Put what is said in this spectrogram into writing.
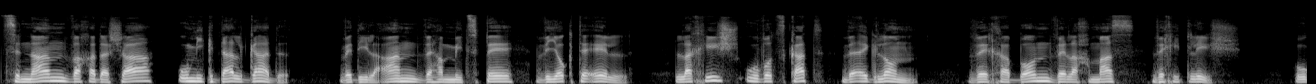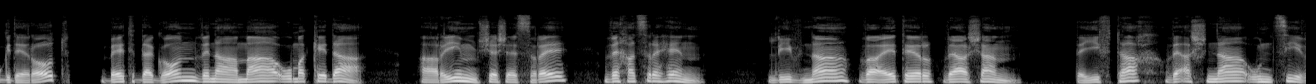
צנן וחדשה ומגדל גד, ודלען והמצפה ויוקתאל, לכיש ובוצקת ועגלון, וחבון ולחמס וכתליש, וגדרות, בית דגון ונעמה ומקדה, ערים שש עשרה וחצריהן, לבנה ועתר ועשן, ויפתח ואשנה ונציב,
